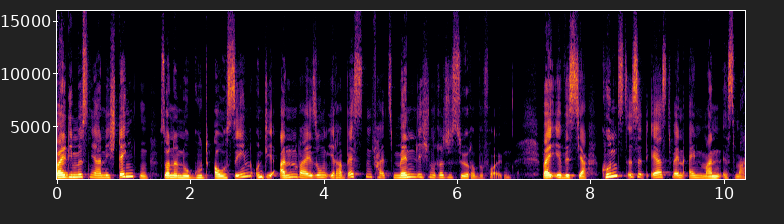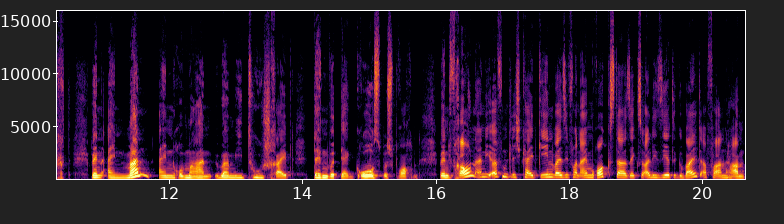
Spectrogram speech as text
weil die müssen ja nicht denken, sondern nur gut aussehen und die Anweisungen ihrer bestenfalls männlichen Regisseure befolgen. Weil ihr wisst ja, Kunst ist es erst, wenn ein Mann es macht. Wenn ein Mann einen Roman über MeToo schreibt, dann wird der groß besprochen. Wenn Frauen an die Öffentlichkeit gehen, weil sie von einem Rockstar sexualisierte Gewalt erfahren haben,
